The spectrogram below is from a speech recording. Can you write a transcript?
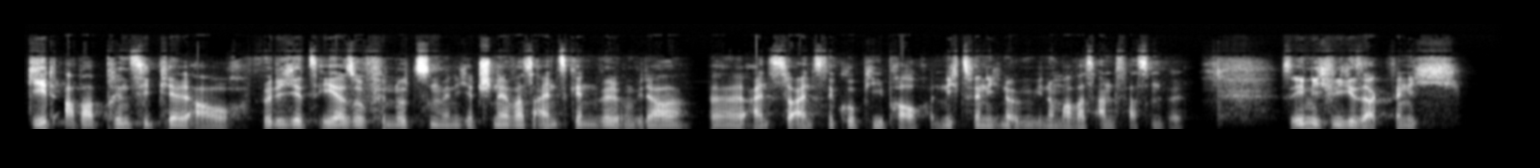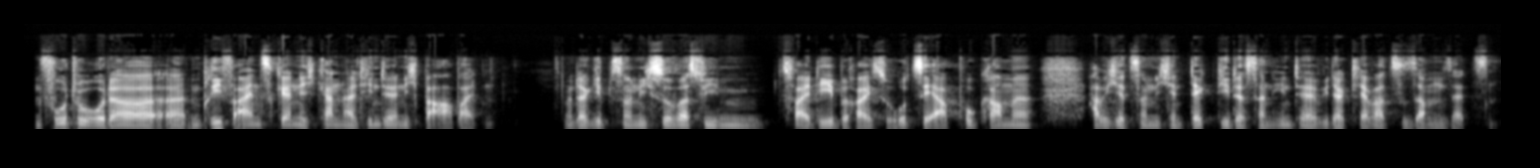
Geht aber prinzipiell auch. Würde ich jetzt eher so für nutzen, wenn ich jetzt schnell was einscannen will und wieder äh, eins zu eins eine Kopie brauche. Nichts, wenn ich nur irgendwie nochmal was anfassen will. Ist ähnlich wie gesagt, wenn ich ein Foto oder äh, einen Brief einscanne, ich kann halt hinterher nicht bearbeiten. Und da gibt's noch nicht sowas wie im 2D-Bereich, so OCR-Programme, habe ich jetzt noch nicht entdeckt, die das dann hinterher wieder clever zusammensetzen.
